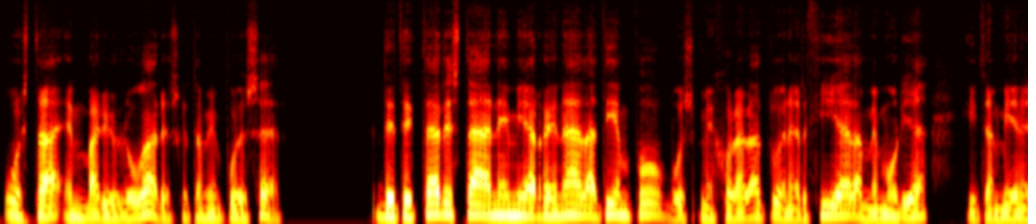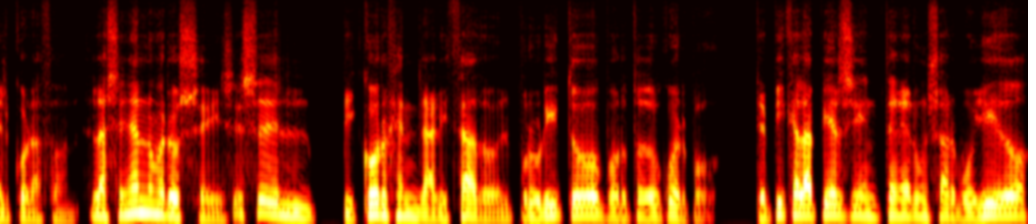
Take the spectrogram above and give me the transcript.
o está en varios lugares, que también puede ser. Detectar esta anemia renal a tiempo pues mejorará tu energía, la memoria y también el corazón. La señal número 6 es el picor generalizado, el prurito por todo el cuerpo. Te pica la piel sin tener un sarbullido,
